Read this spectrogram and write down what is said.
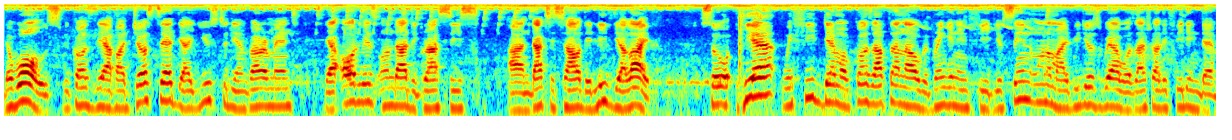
the walls because they have adjusted they are used to the environment they are always under the grasses and that is how they live their life. So here we feed them of course after now we'll be bringing in feed. You've seen one of my videos where i was actually feeding them.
